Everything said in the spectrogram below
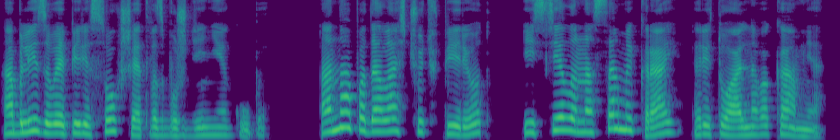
облизывая пересохшие от возбуждения губы. Она подалась чуть вперед и села на самый край ритуального камня,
